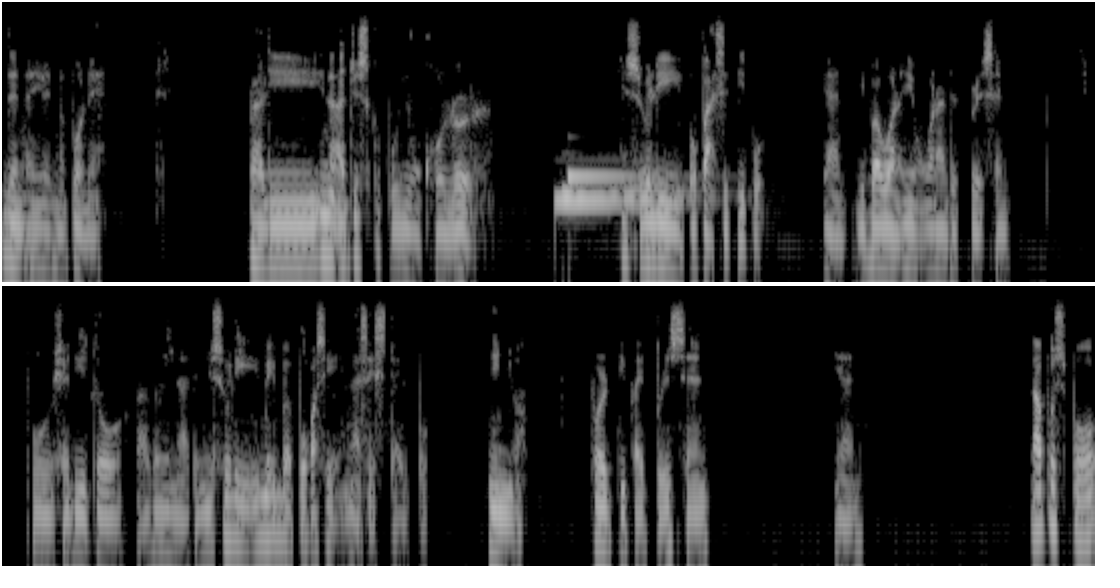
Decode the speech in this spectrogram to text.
Then, ayun na po ne. Bali, ina-adjust ko po yung color. Usually, opacity po. Yan, di ba yung 100% po siya dito. Gagawin natin. Usually, iba-iba po kasi nasa style po ninyo. 45%. Yan. Tapos po,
